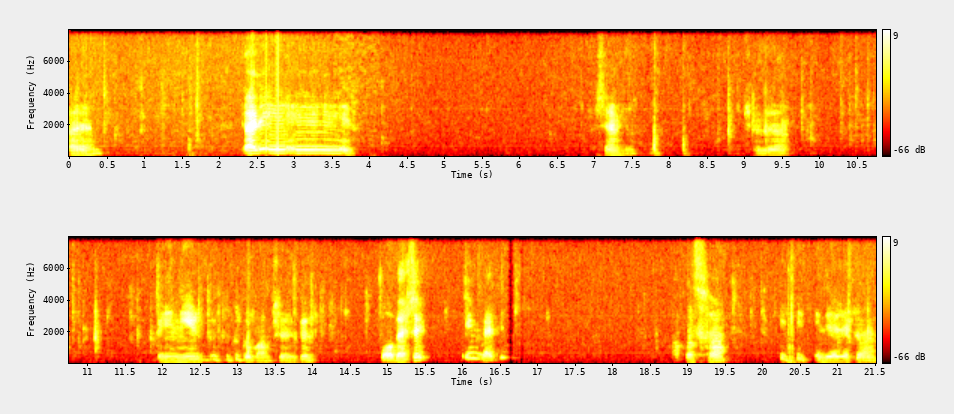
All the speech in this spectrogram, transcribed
Ee, Gelin. Şimdi, şimdi benim niye kokan sözü o besi inmedi. Akılsa indirecek olan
